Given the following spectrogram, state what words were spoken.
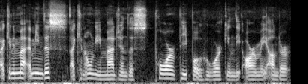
I can imagine. I mean, this. I can only imagine this poor people who work in the army under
